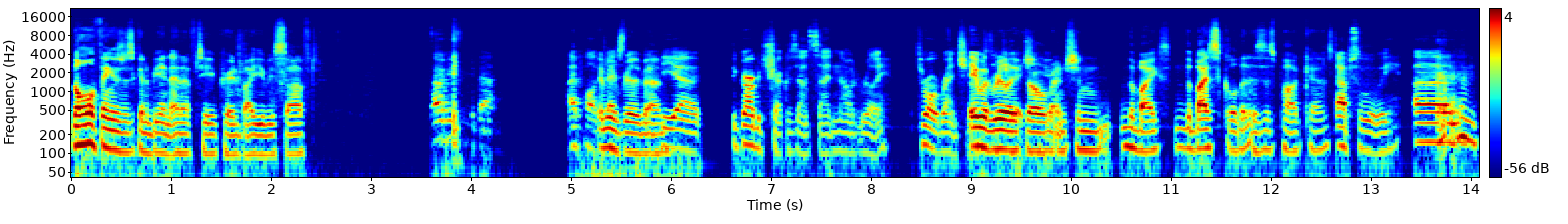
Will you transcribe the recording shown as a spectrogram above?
The whole thing is just going to be an NFT created by Ubisoft. That would be pretty bad. I It'd apologize. be really bad. The uh, the garbage truck was outside, and that would really throw a wrench. in It would really throw a here. wrench in the bikes, the bicycle that is this podcast. Absolutely. Um,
